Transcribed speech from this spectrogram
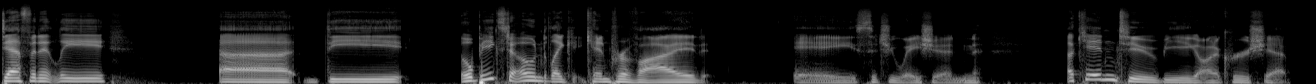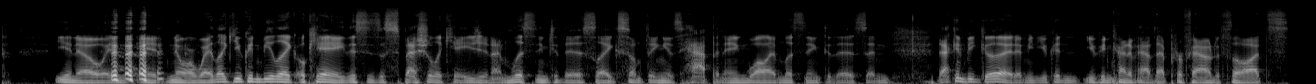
definitely uh the Obeeks to owned like can provide a situation akin to being on a cruise ship you know, in, in Norway. Like you can be like, okay, this is a special occasion. I'm listening to this. Like something is happening while I'm listening to this, and that can be good. I mean, you can you can kind of have that profound thoughts,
